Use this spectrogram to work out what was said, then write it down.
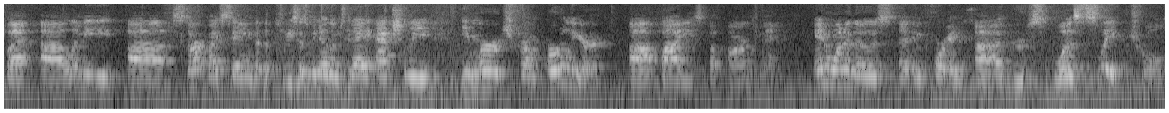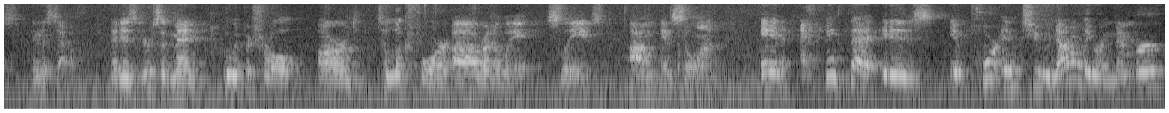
but uh, let me uh, start by saying that the police as we know them today actually emerged from earlier uh, bodies of armed men. And one of those uh, important uh, groups was slave patrols in the South. That is, groups of men who would patrol armed to look for uh, runaway slaves um, and so on. And I think that it is important to not only remember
